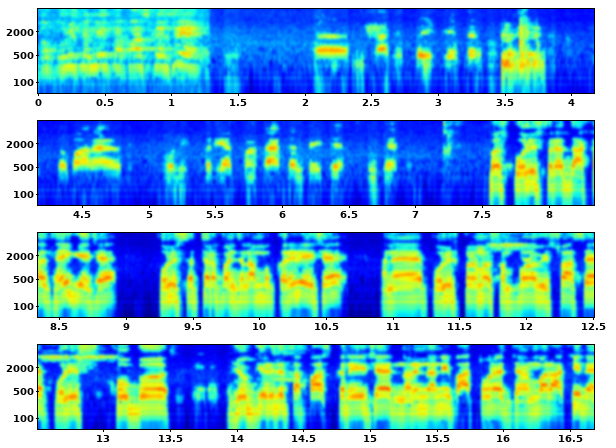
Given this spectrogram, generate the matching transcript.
તો પોલીસ તેમની તપાસ કરશે. બસ પોલીસ ફરિયાદ દાખલ થઈ ગઈ છે. પોલીસ અત્યારે પંચનામું કરી રહી છે અને પોલીસ પર અમને સંપૂર્ણ વિશ્વાસ છે. પોલીસ ખૂબ યોગ્ય રીતે તપાસ કરી રહી છે. નાની નાની વાતોને ધ્યાનમાં રાખીને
